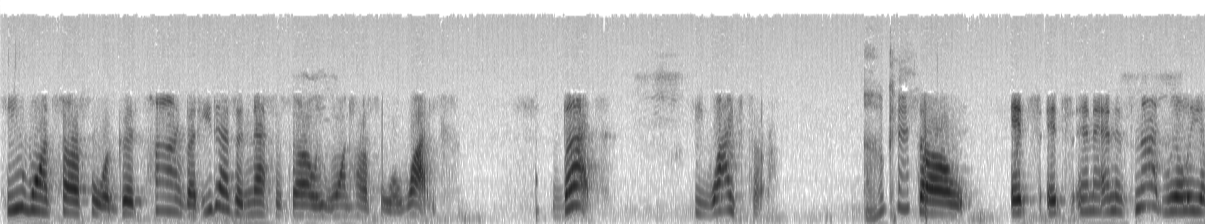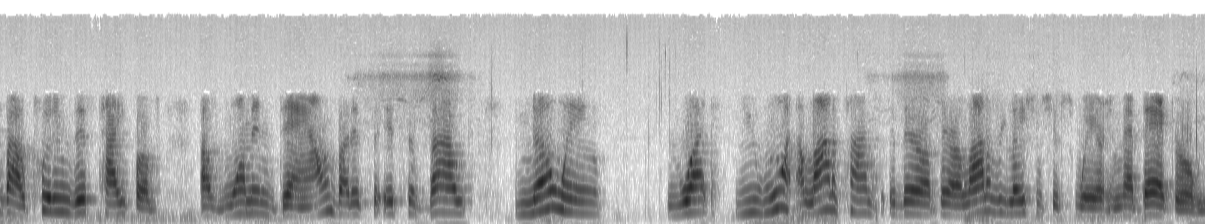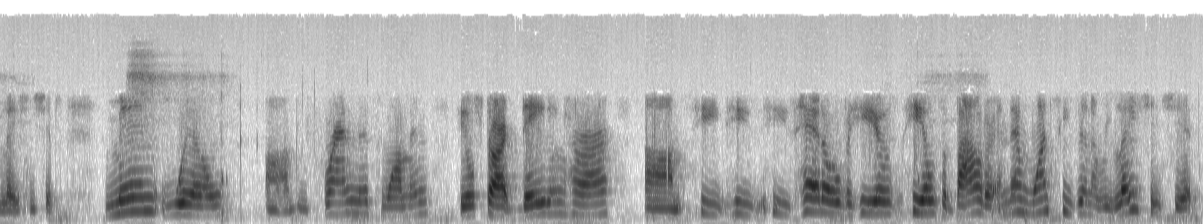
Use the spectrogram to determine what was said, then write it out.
he wants her for a good time but he doesn't necessarily want her for a wife but he wifes her Okay. so it's it's and, and it's not really about putting this type of of woman down, but it's it's about knowing what you want. A lot of times there are there are a lot of relationships where in that bad girl relationships, men will uh, befriend this woman. He'll start dating her. Um, he he he's head over heels heels about her, and then once he's in a relationship,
